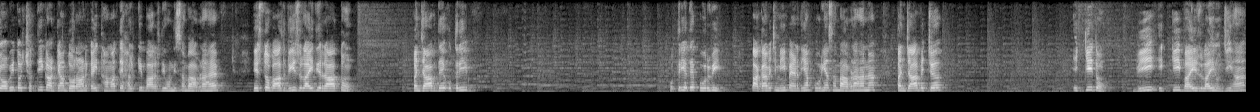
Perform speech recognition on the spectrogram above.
24 ਤੋਂ 36 ਘੰਟਿਆਂ ਦੌਰਾਨ ਕਈ ਥਾਵਾਂ ਤੇ ਹਲਕੀ ਬਾਰਿਸ਼ ਦੀ ਹੋਣ ਦੀ ਸੰਭਾਵਨਾ ਹੈ। ਇਸ ਤੋਂ ਬਾਅਦ 20 ਜੁਲਾਈ ਦੀ ਰਾਤ ਤੋਂ ਪੰਜਾਬ ਦੇ ਉੱਤਰੀ ਉੱਤਰੀ ਅਤੇ ਪੂਰਬੀ ਭਾਗਾਂ ਵਿੱਚ ਮੀਂਹ ਪੈਣ ਦੀਆਂ ਪੂਰੀਆਂ ਸੰਭਾਵਨਾ ਹਨ। ਪੰਜਾਬ ਵਿੱਚ 21 ਤੋਂ 20 21 22 ਜੁਲਾਈ ਨੂੰ, ਜੀ ਹਾਂ,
